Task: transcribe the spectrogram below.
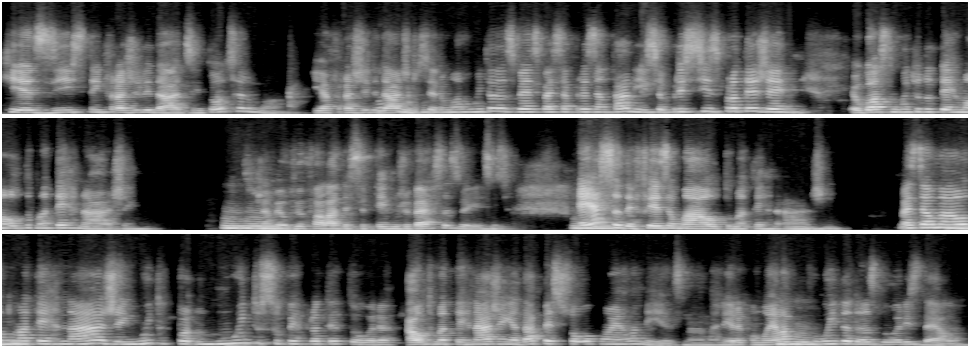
que existem fragilidades em todo ser humano. E a fragilidade uhum. do ser humano muitas vezes vai se apresentar nisso. Eu preciso proteger-me. Eu gosto muito do termo automaternagem. Uhum. Já me ouviu falar desse termo diversas vezes. Uhum. Essa defesa é uma automaternagem. Mas é uma uhum. automaternagem muito, muito super protetora. A automaternagem é da pessoa com ela mesma, a maneira como ela uhum. cuida das dores dela.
